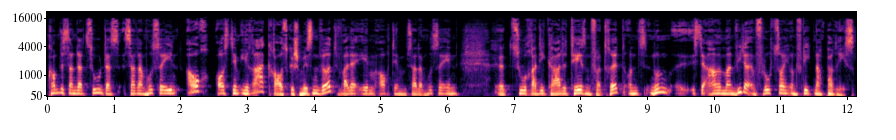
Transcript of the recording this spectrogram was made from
kommt es dann dazu, dass Saddam Hussein auch aus dem Irak rausgeschmissen wird, weil er eben auch dem Saddam Hussein äh, zu radikale Thesen vertritt. Und nun äh, ist der arme Mann wieder im Flugzeug und fliegt nach Paris.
